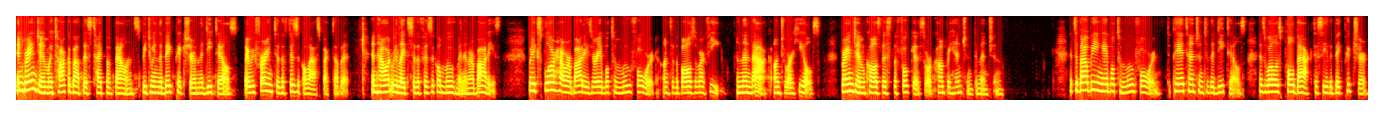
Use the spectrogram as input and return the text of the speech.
In Brain Gym, we talk about this type of balance between the big picture and the details by referring to the physical aspect of it and how it relates to the physical movement in our bodies. We explore how our bodies are able to move forward onto the balls of our feet and then back onto our heels. Brain Gym calls this the focus or comprehension dimension. It's about being able to move forward, to pay attention to the details, as well as pull back to see the big picture.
